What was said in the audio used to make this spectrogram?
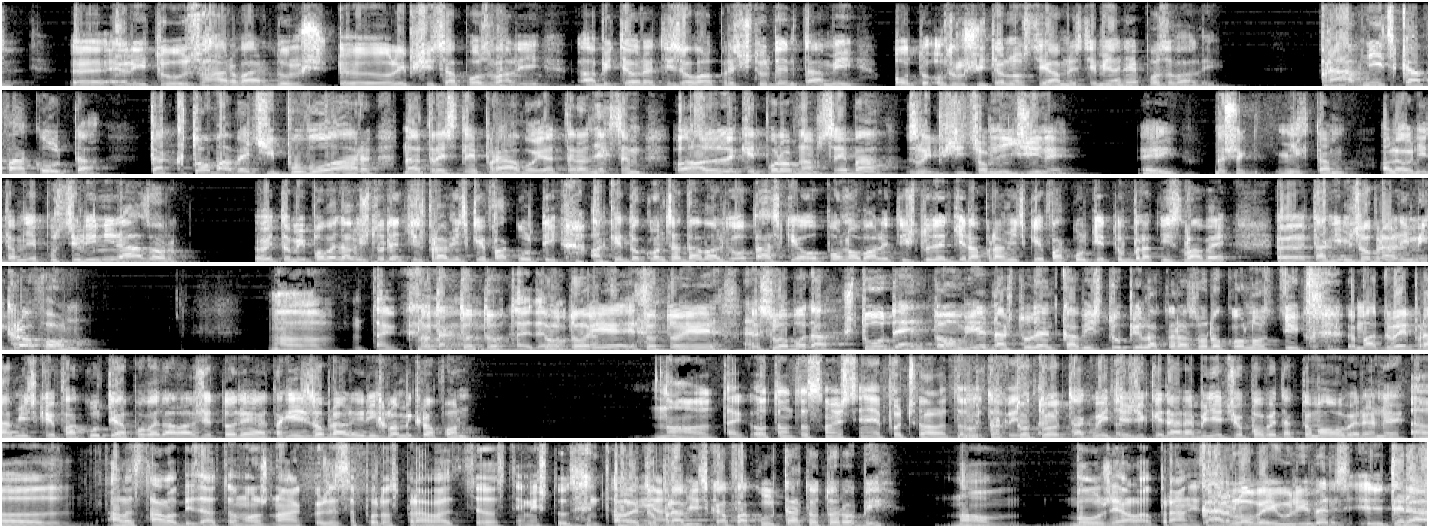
elitu z Harvardu, e, Lipšica pozvali, aby teoretizoval pred študentami o, to, o zrušiteľnosti amnestie. Mňa nepozvali. Právnická fakulta tak kto má väčší puvoár na trestné právo? Ja teraz nechcem, ale keď porovnám seba s Lipšicom, nič iné. Hej? No však nech tam, ale oni tam nepustili iný názor. To mi povedali študenti z právnickej fakulty. A keď dokonca dávali otázky a oponovali tí študenti na právnickej fakulte tu v Bratislave, e, tak im zobrali mikrofón. No, tak, no tak toto, to je toto, je, toto je sloboda. Študentom, jedna študentka vystúpila, ktorá z okolností má dve právnické fakulty a povedala, že to nie, tak jej zobrali rýchlo mikrofón. No, tak o tomto som ešte nepočul, ale to... No, tak, to, to, tak viete, to... že keď Arabi niečo povie, tak to má overené. Uh, ale stálo by za to možno akože sa porozprávať uh, s tými študentami. Ale to právnická fakulta toto robí? No, bohužiaľ právnická... Karlovej univerzity, teda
